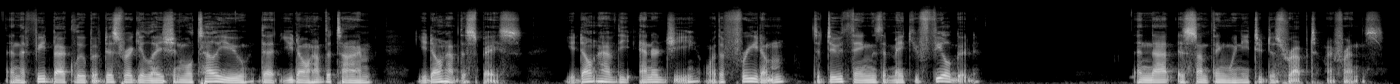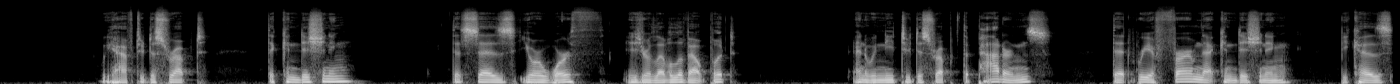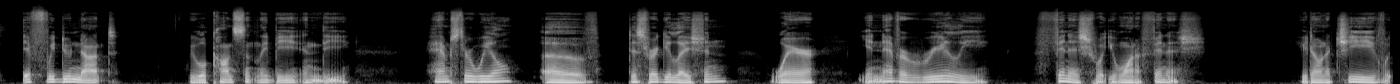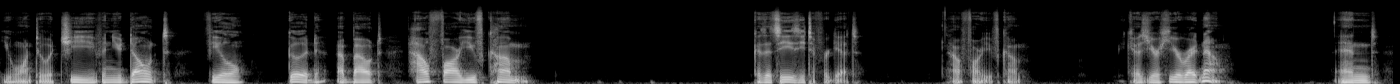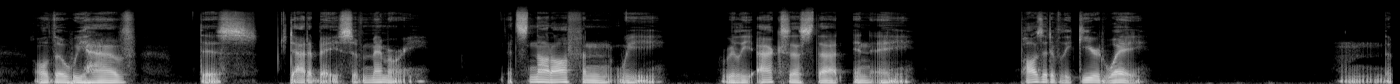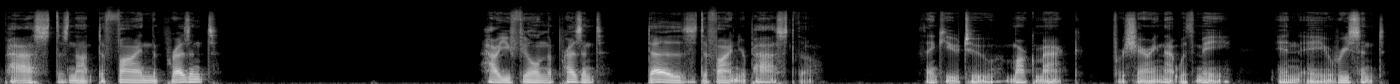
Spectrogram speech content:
And the feedback loop of dysregulation will tell you that you don't have the time, you don't have the space, you don't have the energy or the freedom to do things that make you feel good. And that is something we need to disrupt, my friends. We have to disrupt the conditioning that says your worth is your level of output. And we need to disrupt the patterns that reaffirm that conditioning because if we do not, we will constantly be in the hamster wheel of dysregulation where you never really finish what you want to finish. You don't achieve what you want to achieve, and you don't feel good about how far you've come. Because it's easy to forget how far you've come because you're here right now. And although we have this database of memory. It's not often we really access that in a positively geared way. Hmm, the past does not define the present. How you feel in the present does define your past, though. Thank you to Mark Mack for sharing that with me in a recent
